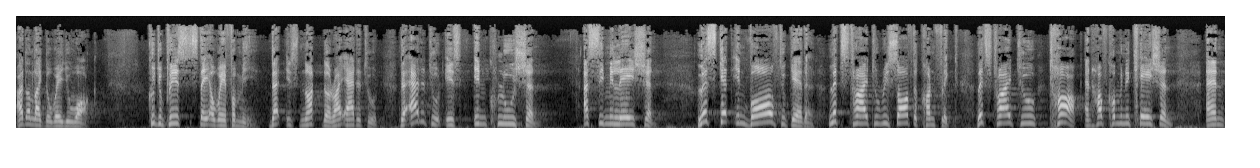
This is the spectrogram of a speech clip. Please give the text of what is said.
I don't like the way you walk. Could you please stay away from me? That is not the right attitude. The attitude is inclusion, assimilation, Let's get involved together. Let's try to resolve the conflict. Let's try to talk and have communication and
